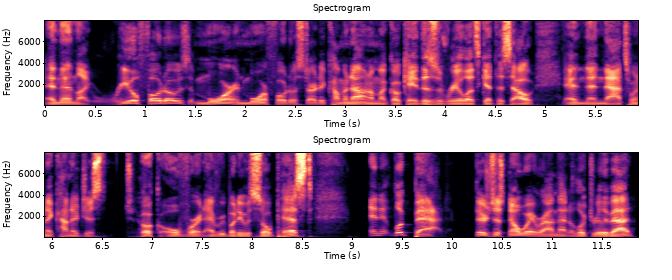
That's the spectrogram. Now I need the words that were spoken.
And then like real photos, more and more photos started coming out, and I'm like, "Okay, this is real. Let's get this out." And then that's when it kind of just took over, and everybody was so pissed, and it looked bad. There's just no way around that. It looked really bad.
